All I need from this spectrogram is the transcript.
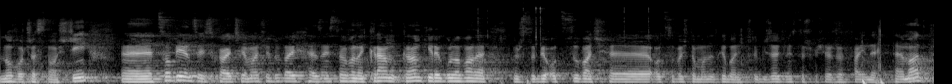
nowoczesności. E, Co więcej, słuchajcie, macie tutaj e, zainstalowane kram, klamki regulowane, możesz sobie odsuwać, e, odsuwać tą monetkę bądź przybliżać, więc też myślę, że fajny temat.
